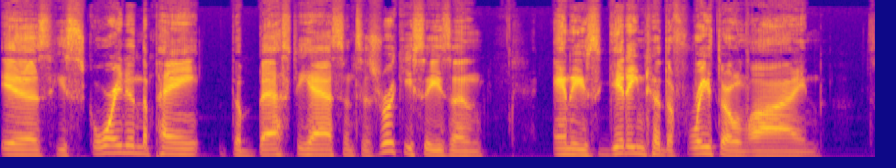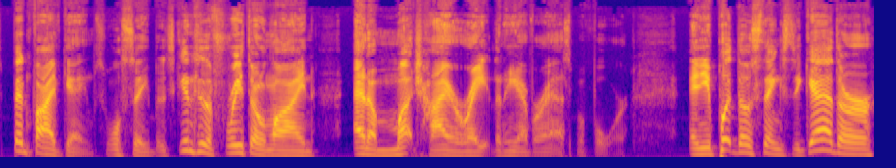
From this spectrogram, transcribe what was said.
is he's scoring in the paint the best he has since his rookie season, and he's getting to the free throw line. It's been five games, we'll see, but he's getting to the free throw line at a much higher rate than he ever has before. And you put those things together,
